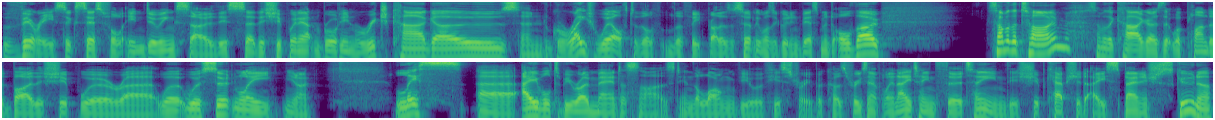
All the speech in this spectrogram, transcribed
very successful in doing so. This uh, this ship went out and brought in rich cargoes and great wealth to the Lafitte brothers. It certainly was a good investment, although. Some of the time, some of the cargoes that were plundered by this ship were uh, were, were certainly, you know, less uh, able to be romanticized in the long view of history because, for example, in 1813, this ship captured a Spanish schooner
